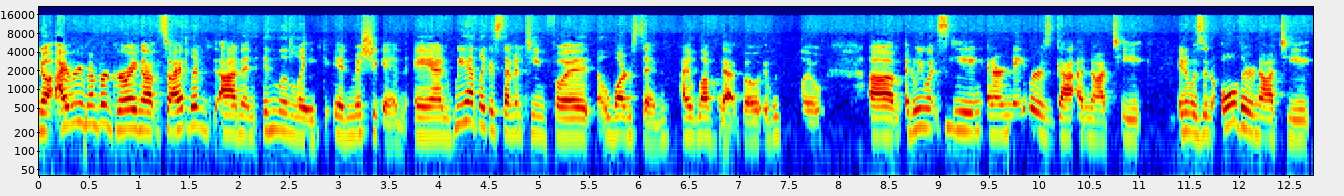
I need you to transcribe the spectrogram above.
no, I remember growing up. So I lived on an inland lake in Michigan, and we had like a 17 foot Larson. I loved that boat. It was blue. Um, and we went skiing, and our neighbors got a Nautique, and it was an older Nautique,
